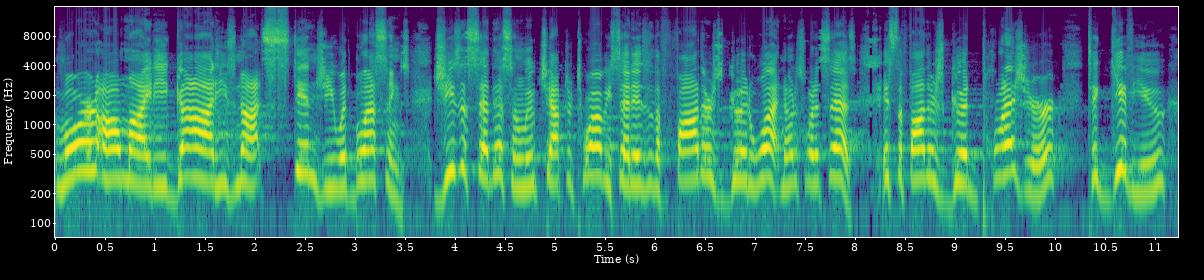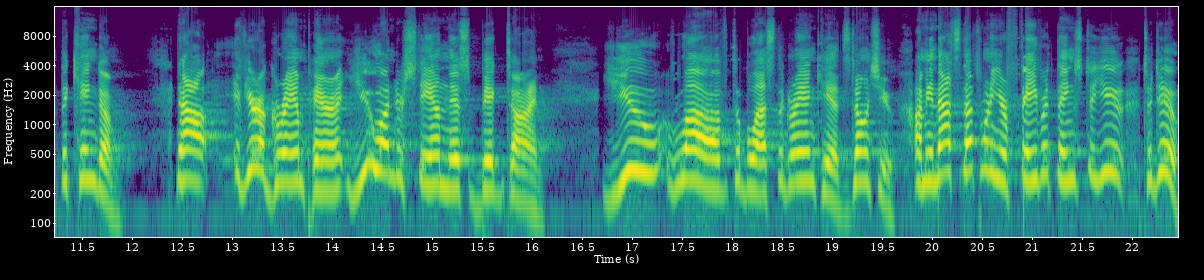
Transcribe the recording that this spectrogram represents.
Lord Almighty, God, He's not stingy with blessings? Jesus said this in Luke chapter 12. He said, Is the Father's good what? Notice what it says. It's the Father's good pleasure to give you the kingdom. Now, if you're a grandparent, you understand this big time. You love to bless the grandkids, don't you? I mean, that's, that's one of your favorite things to, you, to do.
